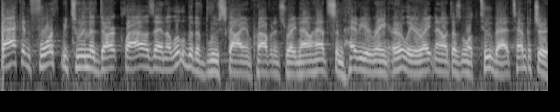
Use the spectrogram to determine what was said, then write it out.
Back and forth between the dark clouds and a little bit of blue sky in Providence right now. Had some heavier rain earlier. Right now it doesn't look too bad. Temperature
